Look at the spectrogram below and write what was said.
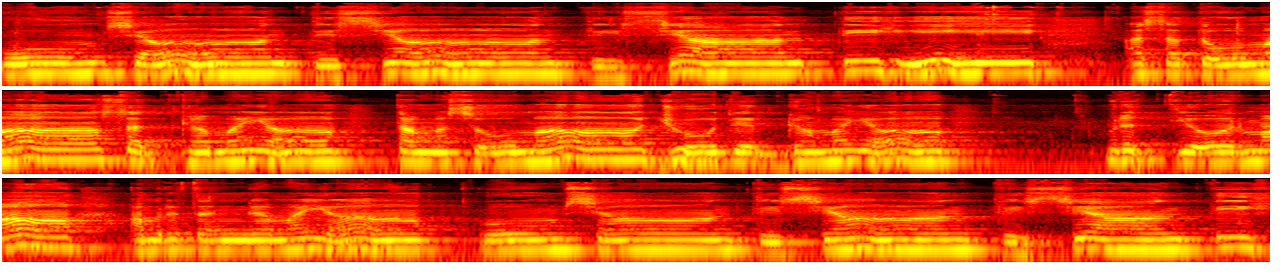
ॐ शान्ति शान्ति शान्तिः। असतो मा सद्गमय, तमसो मा ज्योतिर्गमय, मृत्योर्मा अमृतङ्गमय। ॐ शान्ति शान्ति शान्तिः।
